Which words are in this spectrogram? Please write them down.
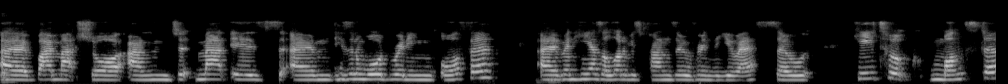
uh, by Matt Shaw, and Matt is um, he's an award-winning author, um, and he has a lot of his fans over in the US. So he took Monster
